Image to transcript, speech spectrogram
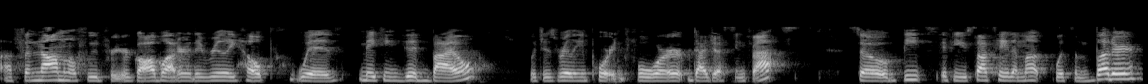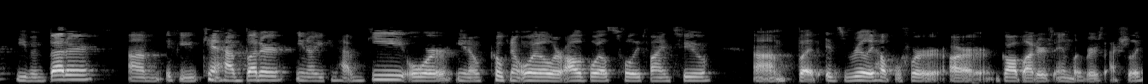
a phenomenal food for your gallbladder. They really help with making good bile, which is really important for digesting fats. So beets, if you saute them up with some butter, even better. Um, if you can't have butter, you know, you can have ghee or, you know, coconut oil or olive oil is totally fine too. Um, but it's really helpful for our gallbladders and livers actually.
